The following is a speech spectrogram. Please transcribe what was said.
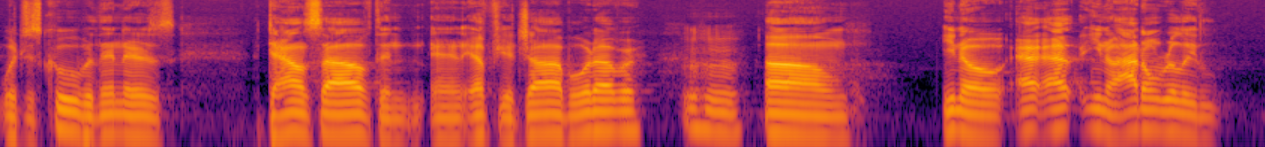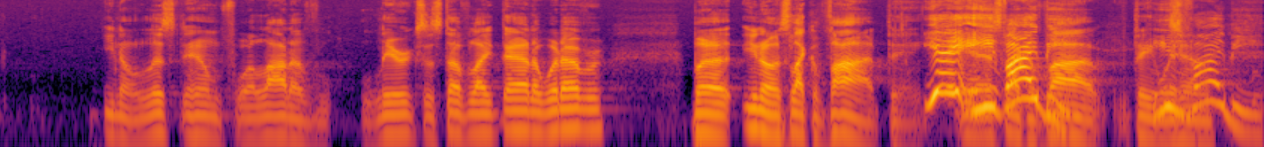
which is cool, but then there's down south and and f your job or whatever. Um, you know, I, I you know I don't really you know listen to him for a lot of lyrics and stuff like that or whatever. But you know, it's like a vibe thing. Yeah, he's it's like vibe thing He's vibey.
